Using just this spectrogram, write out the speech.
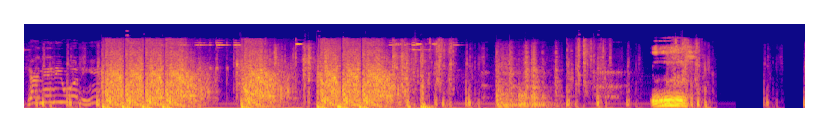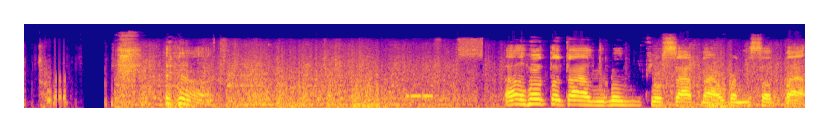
Can anyone hear? Ugh. I heard the guy me feel sad now when he said that.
